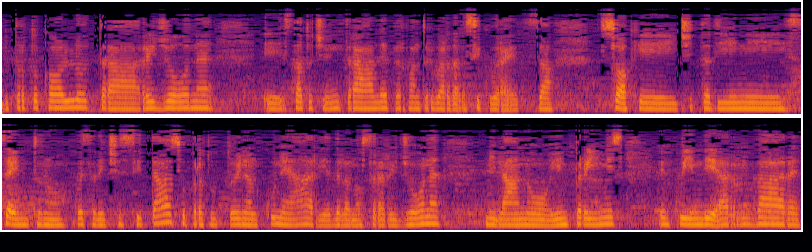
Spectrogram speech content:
il protocollo tra Regione e Stato centrale per quanto riguarda la sicurezza. So che i cittadini sentono questa necessità, soprattutto in alcune aree della nostra regione, Milano in primis, e quindi arrivare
